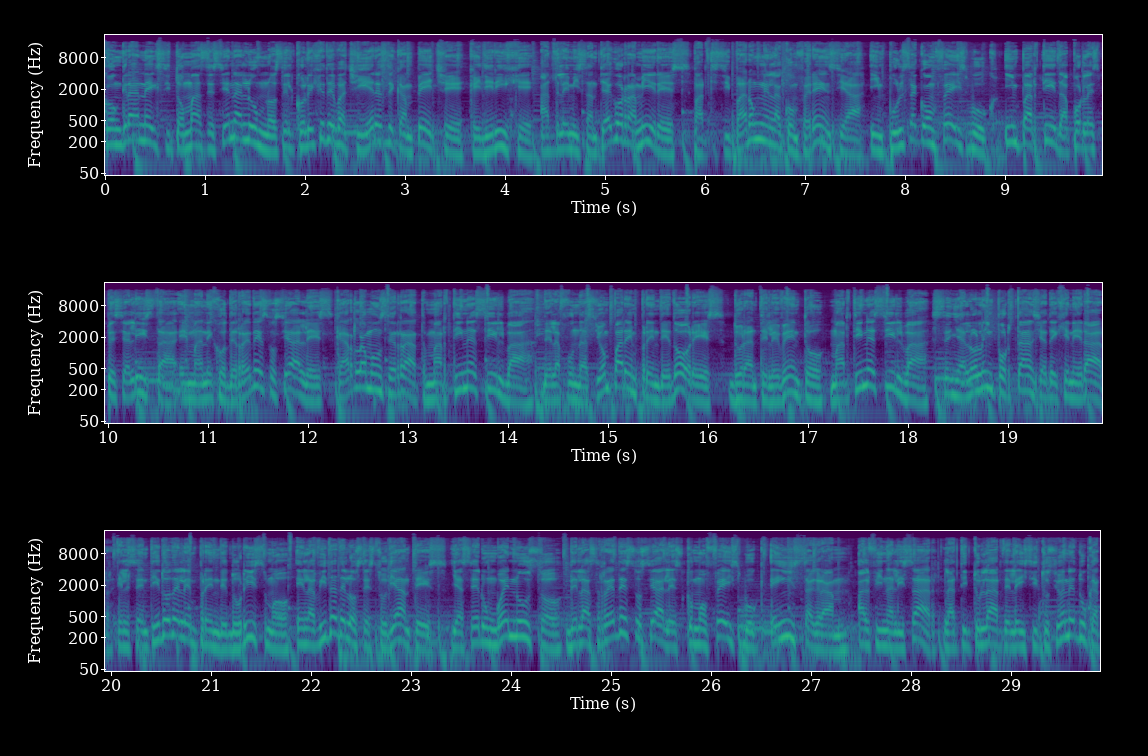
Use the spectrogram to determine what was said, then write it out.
Con gran éxito, más de 100 alumnos del Colegio de Bachilleres de Campeche, que dirige Adlemi Santiago Ramírez, participaron en la conferencia Impulsa con Facebook, impartida por la especialista en manejo de redes sociales Carla Monserrat Martínez Silva, de la Fundación para Emprendedores. Durante el evento, Martínez Silva señaló la importancia de generar el sentido del emprendedurismo en la vida de los estudiantes y hacer un buen uso de las redes sociales como Facebook e Instagram. Al finalizar, la titular de la institución educativa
